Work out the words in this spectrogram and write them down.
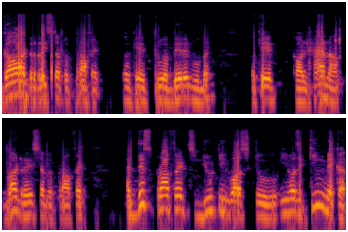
God raised up a prophet. Okay. Through a barren woman. Okay. Called Hannah. God raised up a prophet and this prophet's duty was to he was a kingmaker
